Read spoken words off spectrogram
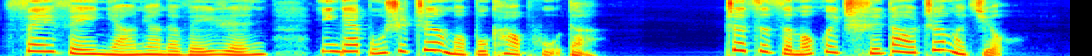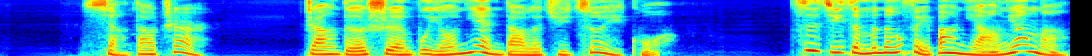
菲菲娘娘的为人应该不是这么不靠谱的，这次怎么会迟到这么久？想到这儿，张德顺不由念叨了句罪过：自己怎么能诽谤娘娘呢？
